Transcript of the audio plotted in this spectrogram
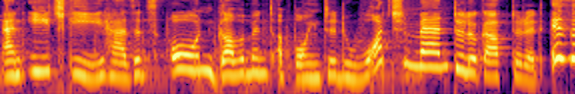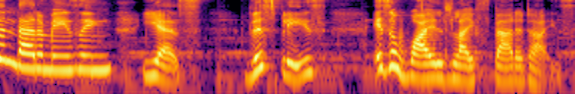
and each key has its own government appointed watchman to look after it. Isn't that amazing? Yes, this place is a wildlife paradise.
